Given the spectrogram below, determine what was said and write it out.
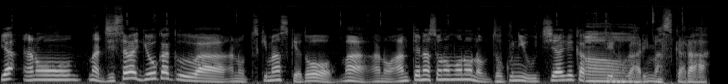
いや、あのーまあ、実際は行角はあのつきますけど、まあ、あのアンテナそのものの俗に打ち上げ角っていうのがありますから、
